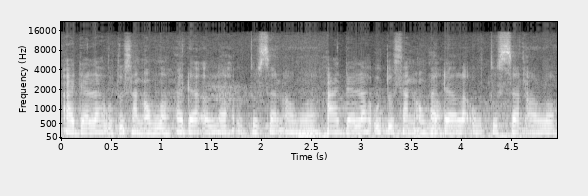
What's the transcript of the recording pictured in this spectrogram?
adalah utusan Allah. adalah utusan Allah Adalah utusan Allah. adalah utusan Allah.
